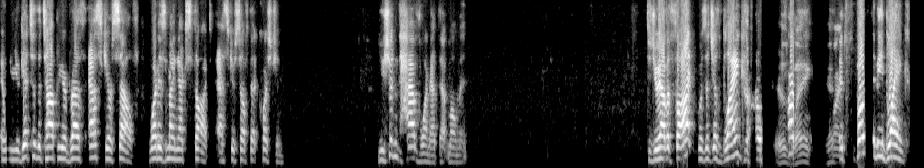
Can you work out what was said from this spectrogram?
And when you get to the top of your breath, ask yourself, What is my next thought? Ask yourself that question. You shouldn't have one at that moment Did you have a thought? Was it just blank? No, it was blank. Yeah. It's supposed to be blank.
